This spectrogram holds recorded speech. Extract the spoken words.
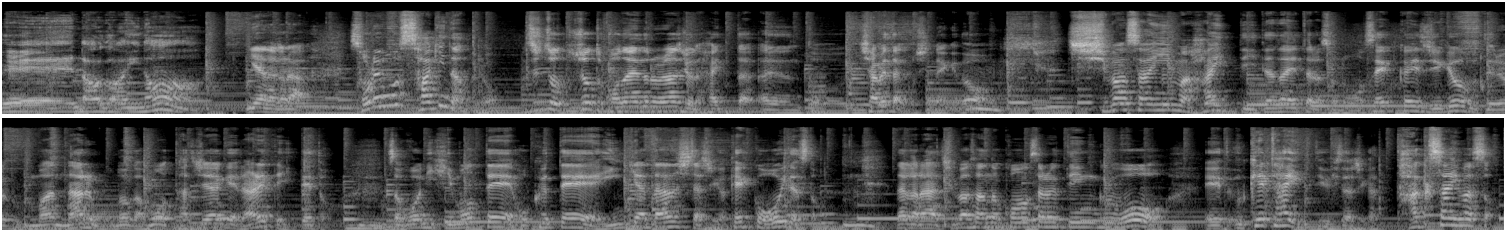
えー、長いな。いやだからそれも詐欺なのよ。ちょっとちょっとこの間のラジオで入ったうんと喋ったかもしれないけど、うん。千葉さん今入っていただいたらそのおせっかい事業部という、まあ、なるものがもう立ち上げられていてとそこにひも手送って陰キャ男子たちが結構多いですと。うん。だから千葉さんのコンサルティングを、えーと受けたいっていう人たちがたくさんいますと。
